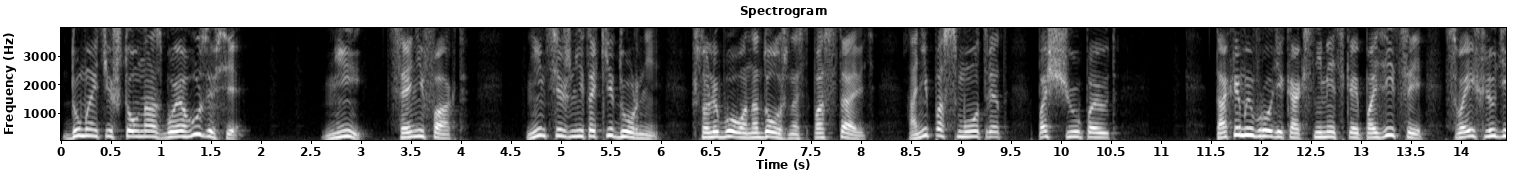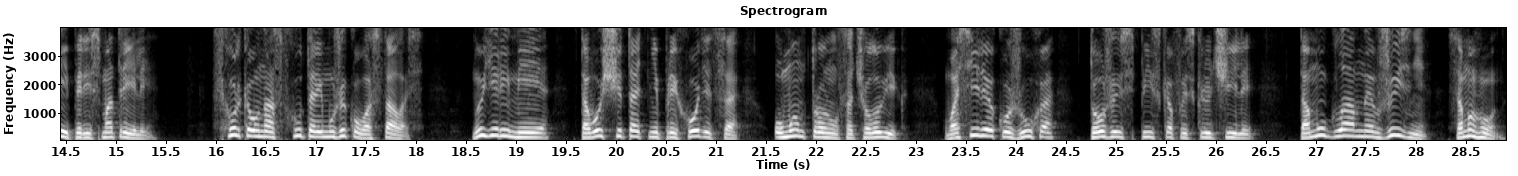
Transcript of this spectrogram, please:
думаете, что у нас боягузы все? Ні, це не факт. Немцы ж не такие дурни, что любого на должность поставить. Они посмотрят, пощупают. Так и мы вроде как с немецкой позиции своих людей пересмотрели. Сколько у нас в хуторе мужиков осталось? Ну, Еремея, того считать не приходится, умом тронулся человек. Василия Кожуха тоже из списков исключили. Тому главное в жизни – самогон.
